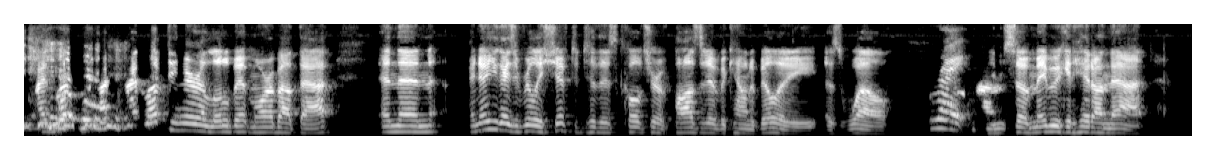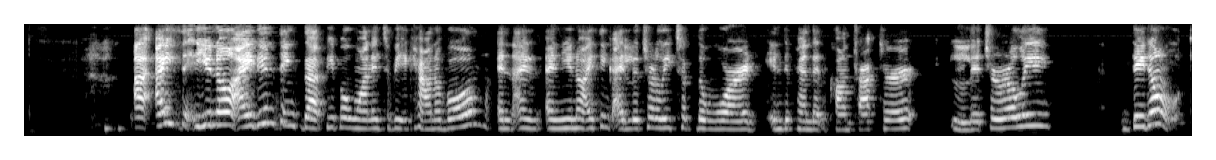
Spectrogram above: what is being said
okay. I'd, love to, I'd, love to hear a little bit more about that. And then I know you guys have really shifted to this culture of positive accountability as well. Right. Um, so maybe we could hit on that. I, I th- you know, I didn't think that people wanted to be accountable, and and and you know, I think I literally took the word independent contractor literally. They don't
